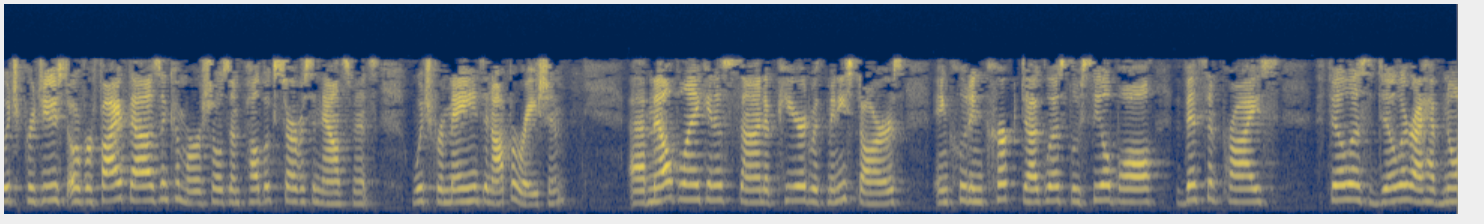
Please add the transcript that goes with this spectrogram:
which produced over 5,000 commercials and public service announcements, which remains in operation. Uh, Mel Blanc and his son appeared with many stars, including Kirk Douglas, Lucille Ball, Vincent Price, Phyllis Diller, I have no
